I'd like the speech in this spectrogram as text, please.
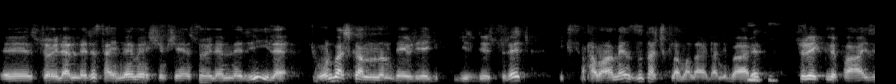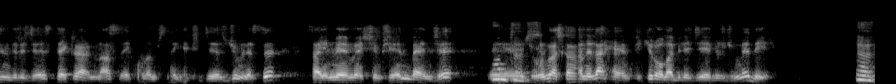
e, söylemleri, Sayın Mehmet Şimşek'in söylemleri ile Cumhurbaşkanlığının devreye gi- girdiği süreç ikisi tamamen zıt açıklamalardan ibaret. Sürekli faiz indireceğiz, tekrar nasıl ekonomisine geçeceğiz cümlesi Sayın Mehmet Şimşek'in bence e. Cumhurbaşkanıyla hemfikir olabileceği bir cümle değil. Evet.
